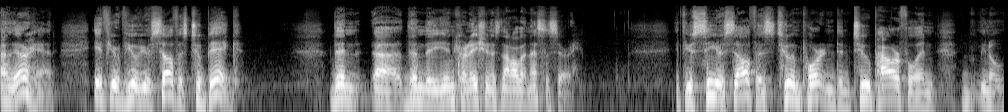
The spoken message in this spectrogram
On the other hand, if your view of yourself is too big, then, uh, then the incarnation is not all that necessary. If you see yourself as too important and too powerful and you know,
